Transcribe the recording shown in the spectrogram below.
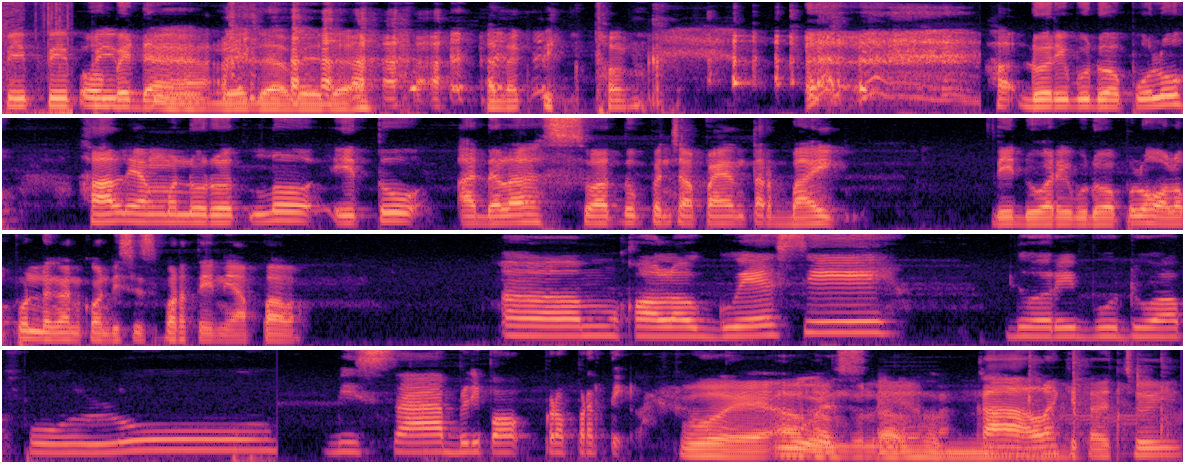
Pip, pip, Oh, beda. pip. beda beda. Anak TikTok. Ha- 2020 hal yang menurut lo itu adalah suatu pencapaian terbaik di 2020 walaupun dengan kondisi seperti ini apa? Em, kalau gue sih 2020 bisa beli properti lah. Woi, alhamdulillah. alhamdulillah. Kalah kita cuy.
